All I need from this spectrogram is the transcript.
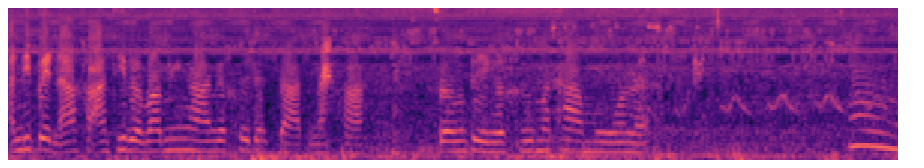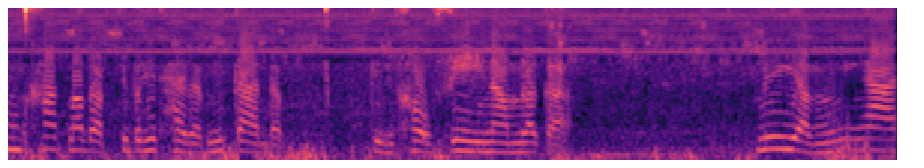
อันนี้เป็นอาคารที่แบบว่ามีงานก็คือจะจัดนะคะส่วนน้องเตงก็คือมาท่ามูนแหละ คักเนาะแบบที่ประเทศไทยแบบมีการแบบกินข้าวฟรีนำแล้วก็มีอย่างมีงาน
